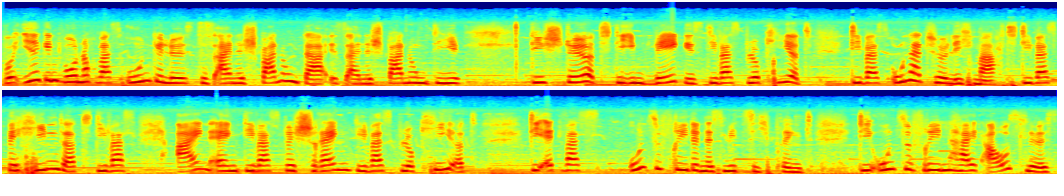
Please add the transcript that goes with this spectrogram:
wo irgendwo noch was Ungelöstes, eine Spannung da ist, eine Spannung, die, die stört, die im Weg ist, die was blockiert, die was unnatürlich macht, die was behindert, die was einengt, die was beschränkt, die was blockiert, die etwas Unzufriedenes mit sich bringt, die Unzufriedenheit auslöst,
